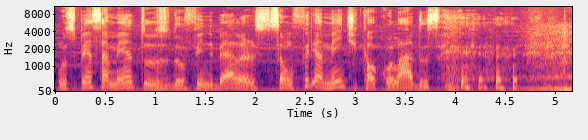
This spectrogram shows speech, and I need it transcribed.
os pensamentos do Finn Balor são friamente calculados.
